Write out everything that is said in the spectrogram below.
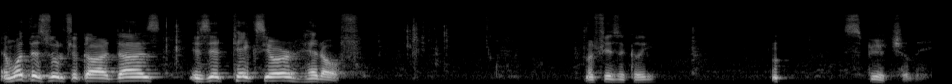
and what the Zulfiqar does is it takes your head off, not physically, spiritually.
